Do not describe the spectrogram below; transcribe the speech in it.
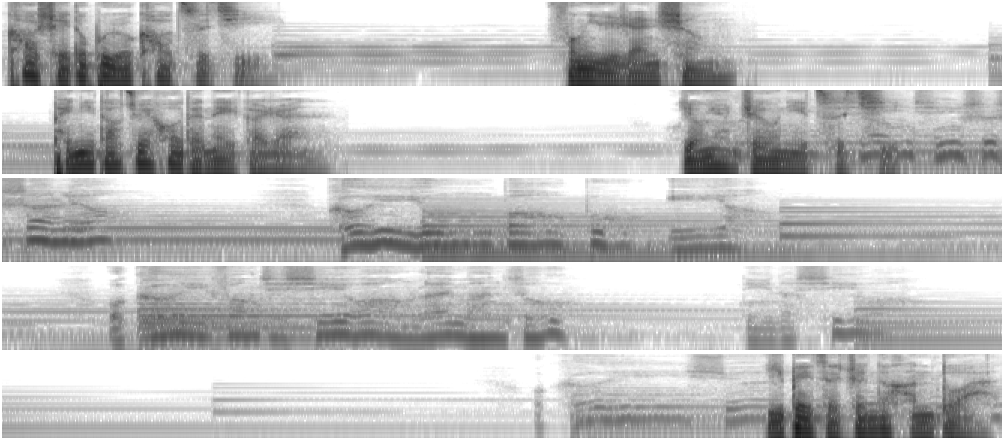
靠谁都不如靠自己。风雨人生，陪你到最后的那个人，永远只有你自己。可以拥抱不一样，我可以放弃希望来满足你的希望。一辈子真的很短，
